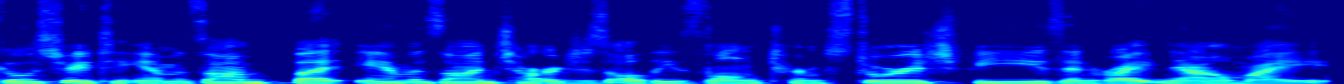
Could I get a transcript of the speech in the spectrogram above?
go straight to Amazon, but Amazon charges all these long-term storage fees and right now my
